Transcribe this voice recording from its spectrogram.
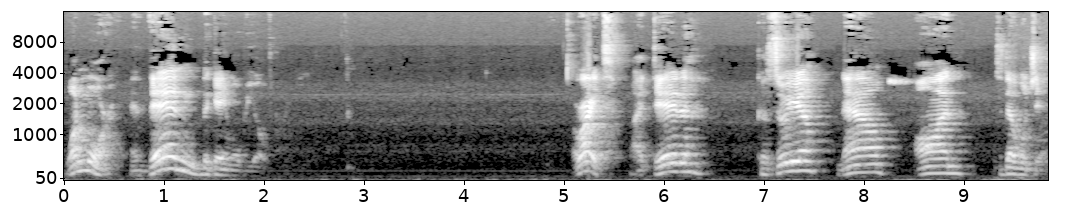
One more. And then the game will be over. Alright. I did Kazuya. Now on to Devil Jin.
